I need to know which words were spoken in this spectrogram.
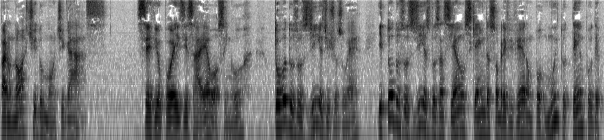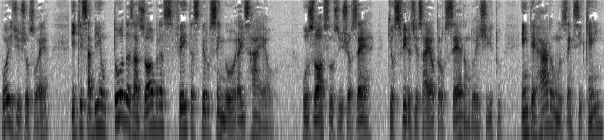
para o norte do monte Gaás. Serviu, pois, Israel ao Senhor todos os dias de Josué e todos os dias dos anciãos que ainda sobreviveram por muito tempo depois de Josué e que sabiam todas as obras feitas pelo Senhor a Israel. Os ossos de José, que os filhos de Israel trouxeram do Egito, enterraram-nos em Siquém,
